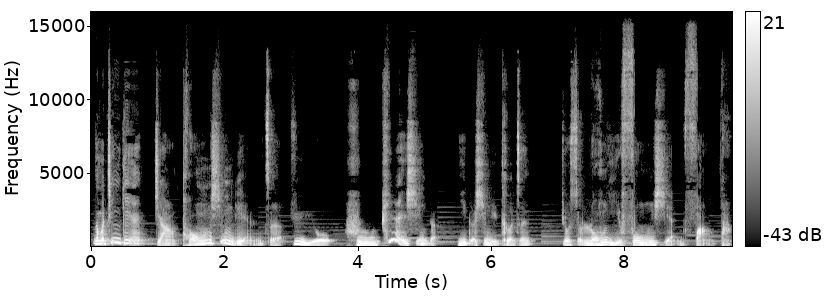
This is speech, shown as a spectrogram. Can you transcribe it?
那么今天讲同性恋者具有普遍性的。一个心理特征就是容易风险放大。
